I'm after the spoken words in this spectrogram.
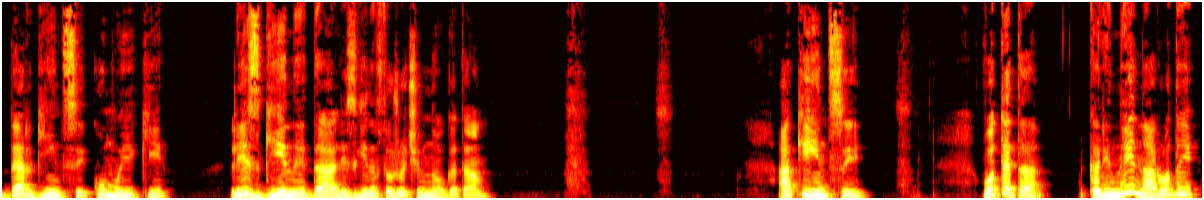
даргинцы, кумыки, лезгины, да, лезгинов тоже очень много там. Акинцы. Вот это коренные народы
